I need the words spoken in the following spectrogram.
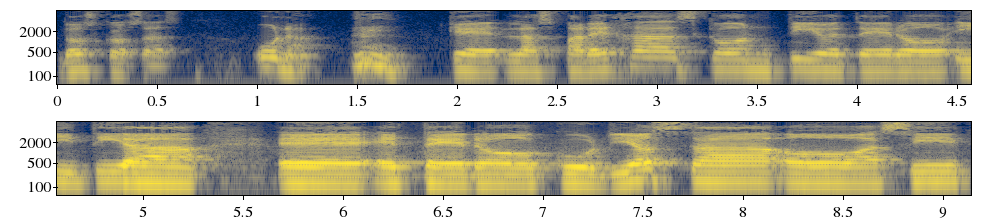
dos cosas. Una, que las parejas con tío hetero y tía eh, hetero curiosa o así,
